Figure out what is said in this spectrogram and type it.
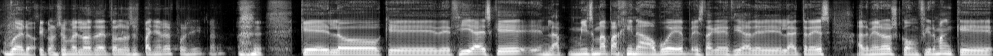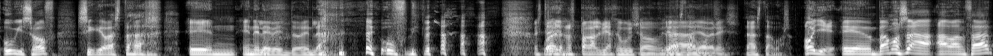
Bueno. Si consumes los de todos los españoles, pues sí, claro. que lo que decía es que en la misma página web, esta que decía de la E3, al menos confirman que Ubisoft sí que va a estar en, en el evento. En la... Uf, dice. Este año nos paga el viaje Ubisoft, ya, ya, estamos, veréis. Ya estamos. Oye, eh, vamos a avanzar.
